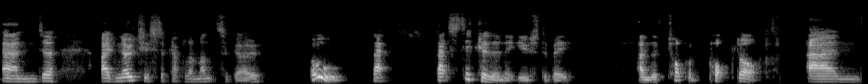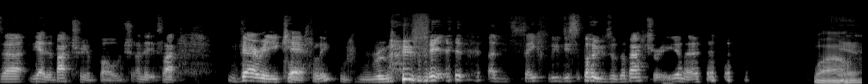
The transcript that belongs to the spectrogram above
And uh, I've noticed a couple of months ago, oh, that's, that's thicker than it used to be. And the top had popped off. And uh, yeah, the battery had bulged. And it's like, very carefully remove it and safely dispose of the battery. You know. Wow. Yeah.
